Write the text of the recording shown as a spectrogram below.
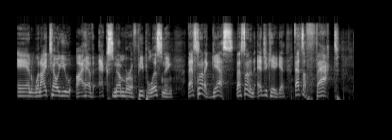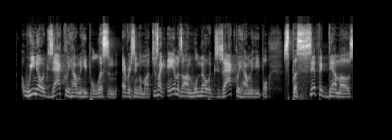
And when I tell you I have X number of people listening, that's not a guess. That's not an educated guess. That's a fact we know exactly how many people listen every single month. Just like Amazon will know exactly how many people, specific demos.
